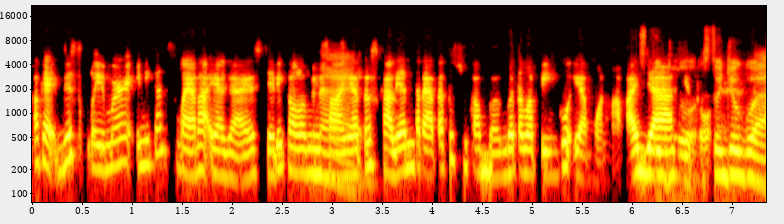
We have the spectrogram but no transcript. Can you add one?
okay, disclaimer, ini kan selera ya guys. Jadi kalau misalnya Benar. terus kalian ternyata tuh suka banget sama Pinku, ya mohon maaf aja Setuju, gitu. setuju gue.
